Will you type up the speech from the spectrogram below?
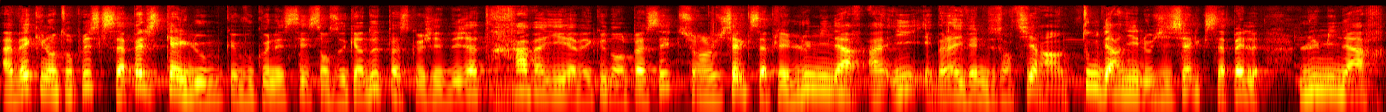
avec une entreprise qui s'appelle Skyloom, que vous connaissez sans aucun doute parce que j'ai déjà travaillé avec eux dans le passé sur un logiciel qui s'appelait Luminar AI. Et bien là, ils viennent de sortir un tout dernier logiciel qui s'appelle Luminar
